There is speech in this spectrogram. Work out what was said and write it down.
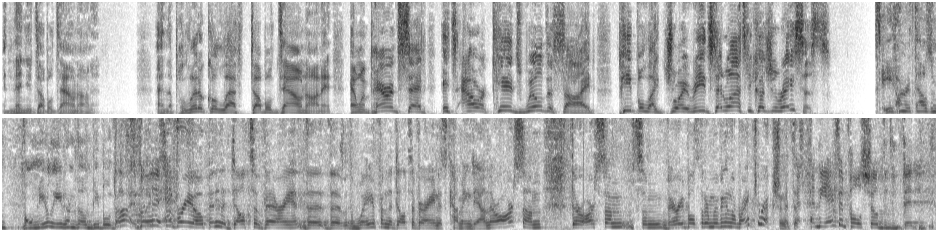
And then you double down on it and the political left doubled down on it. And when parents said, it's our kids, we'll decide, people like Joy Reid said, well, that's because you're racist. 800,000, well, nearly 800,000 people died. But like, have reopened. The Delta variant, the, the wave from the Delta variant is coming down. There are some, there are some, some variables that are moving in the right direction at this point. And the exit polls showed that, that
